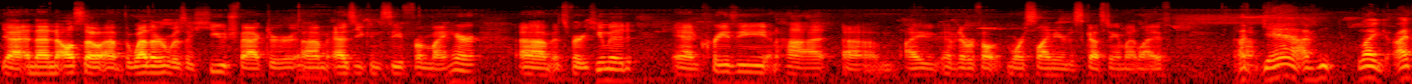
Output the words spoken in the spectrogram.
Yeah, and then also uh, the weather was a huge factor. Um, as you can see from my hair, um, it's very humid and crazy and hot. Um, I have never felt more slimy or disgusting in my life. Um, yeah, I've like I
